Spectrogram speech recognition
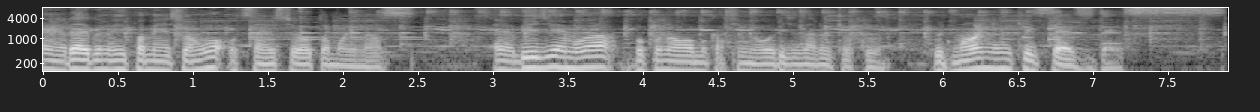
えー、ライブのインフォメーションをお伝えしようと思います。えー、BGM は僕の昔のオリジナル曲 Good Morning Kisses です。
